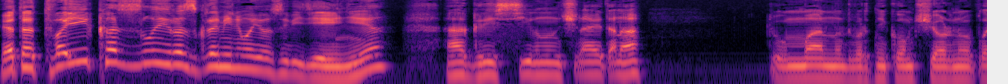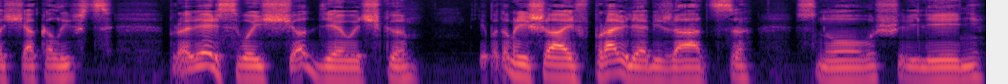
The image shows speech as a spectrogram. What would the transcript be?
«Это твои козлы разгромили мое заведение?» — агрессивно начинает она. Туман над воротником черного плаща колышется. Проверь свой счет, девочка, и потом решай, вправе ли обижаться. Снова шевеление.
